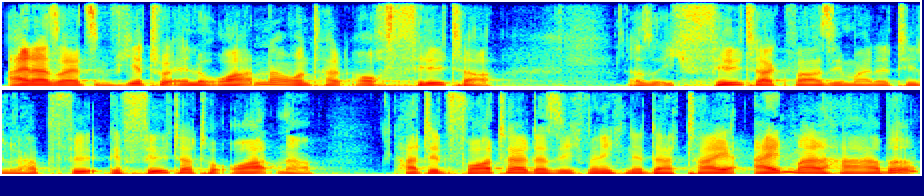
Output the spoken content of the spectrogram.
einerseits virtuelle Ordner und halt auch Filter. Also ich filter quasi meine Titel und habe fil gefilterte Ordner. Hat den Vorteil, dass ich, wenn ich eine Datei einmal habe,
